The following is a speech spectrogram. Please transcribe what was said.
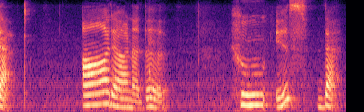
ദാറ്റ് ആരാണത്? ഹൂ ഇസ് ദാറ്റ്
